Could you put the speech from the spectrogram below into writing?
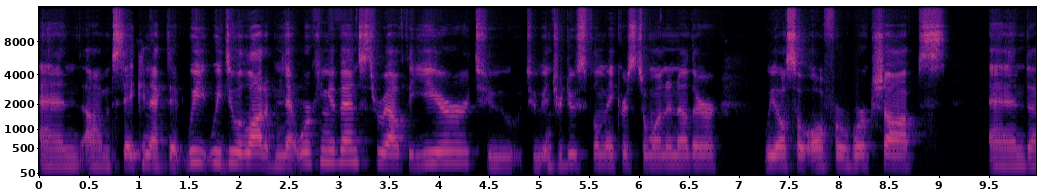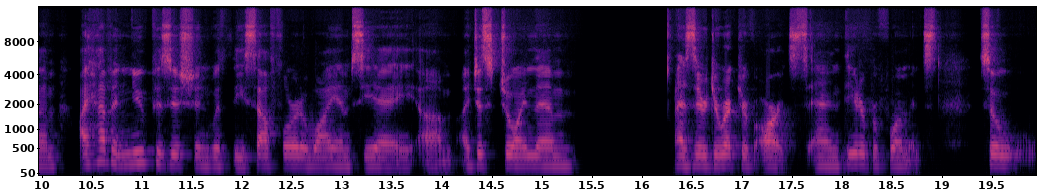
and um, stay connected. We, we do a lot of networking events throughout the year to, to introduce filmmakers to one another. We also offer workshops. And um, I have a new position with the South Florida YMCA. Um, I just joined them as their director of arts and theater performance. So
